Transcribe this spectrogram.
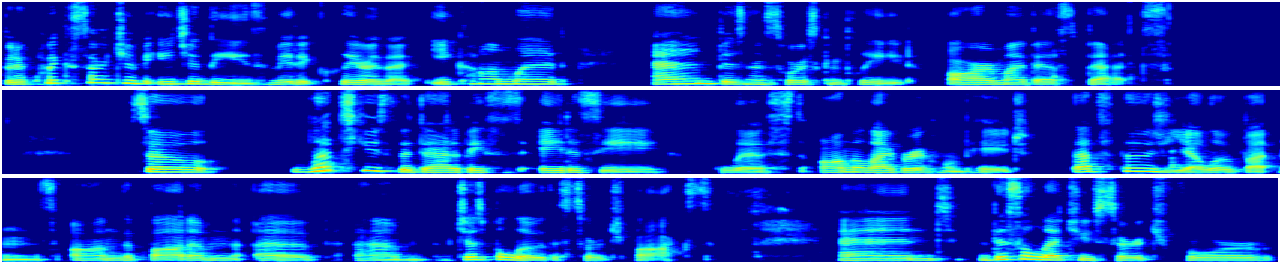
but a quick search of each of these made it clear that Econlit and Business Source Complete are my best bets. So let's use the database's A to Z list on the library homepage. That's those yellow buttons on the bottom of um, just below the search box. And this will let you search for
